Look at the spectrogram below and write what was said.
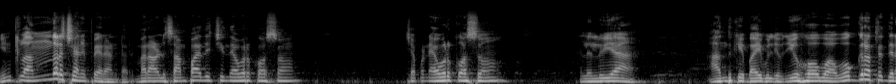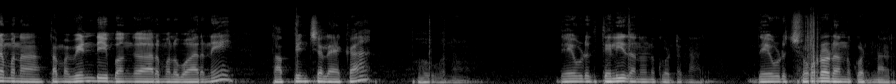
ఇంట్లో అందరూ చనిపోయారు అంటారు మరి వాళ్ళు సంపాదించింది ఎవరి కోసం? చెప్పండి ఎవరి కోసం? హల్లెలూయా. అందుకే బైబిల్ చెప్తుంది యుహోవా ఉగ్రత దినమున తమ వెండి బంగారముల వారిని తప్పించలేక పోవును. దేవుడికి తెలియదని అనుకుంటున్నారు. దేవుడు చూడడు అనుకుంటున్నారు.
